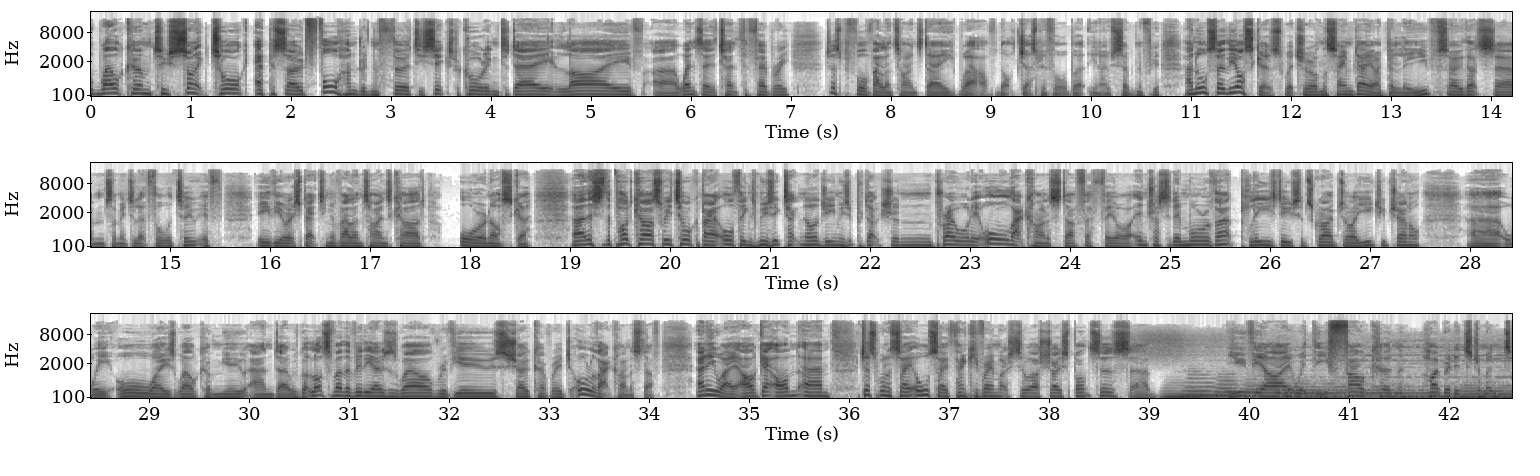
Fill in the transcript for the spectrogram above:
welcome to Sonic Talk episode 436, recording today live uh, Wednesday, the 10th of February, just before Valentine's Day. Well, not just before, but you know, significant. And also the Oscars, which are on the same day, I believe. So that's um, something to look forward to if either you're expecting a Valentine's card or an Oscar. Uh, this is the podcast we talk about all things music technology, music production, pro audio, all that kind of stuff. If you're interested in more of that, please do subscribe to our YouTube channel. Uh, we always welcome you, and uh, we've got lots of other videos as well, reviews, show coverage, all of that kind of stuff. Anyway, I'll get on. Um, just want to say also thank you very much to our show sponsors, um, UVI with the Falcon hybrid instrument.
